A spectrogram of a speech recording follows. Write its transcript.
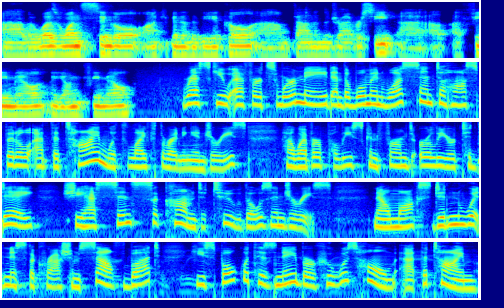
Uh, there was one single occupant of the vehicle um, found in the driver's seat, uh, a, a female, a young female. Rescue efforts were made and the woman was sent to hospital at the time with life threatening injuries. However, police confirmed earlier today she has since succumbed to those injuries. Now, Mox didn't witness the crash himself, but he spoke with his neighbor who was home at the time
